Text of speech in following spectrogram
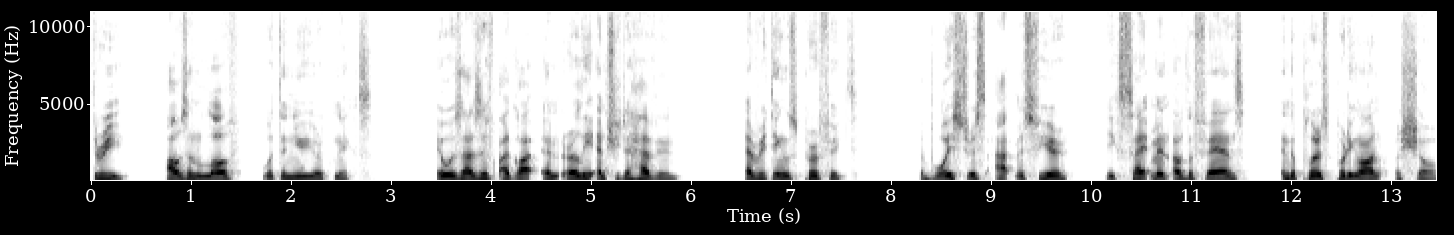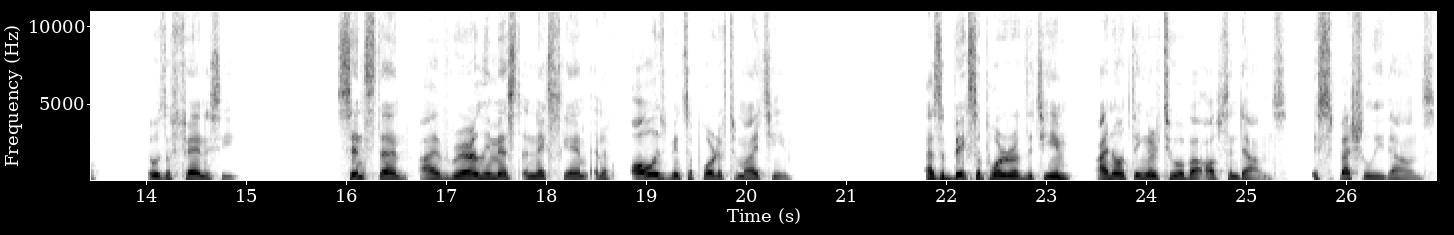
three, I was in love with the New York Knicks. It was as if I got an early entry to heaven. Everything was perfect the boisterous atmosphere, the excitement of the fans, and the players putting on a show. It was a fantasy. Since then, I have rarely missed a Knicks game and have always been supportive to my team. As a big supporter of the team, I know a thing or two about ups and downs, especially downs.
